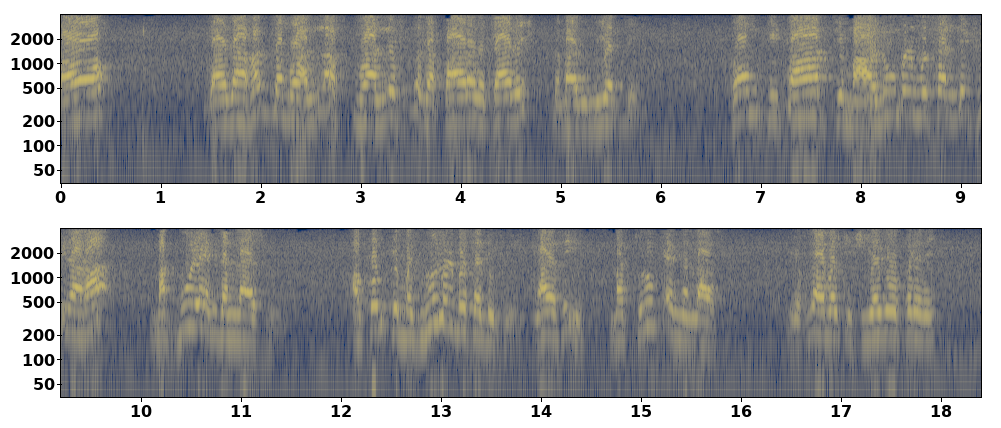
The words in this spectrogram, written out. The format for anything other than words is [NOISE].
اور اضافت معلف معلف کا پارا چارے معلومیت دے قوم کتاب سے معلوم المصنف ہی رہا مقبول عند اللہ سے اور قوم کے مجبور المصنف ہی نہ مطلوب عند اللہ سے یہ خدا بچی چیزیں جو کھڑے رہے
